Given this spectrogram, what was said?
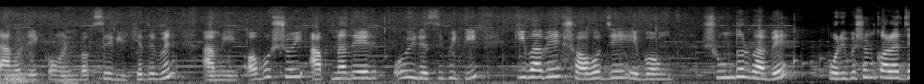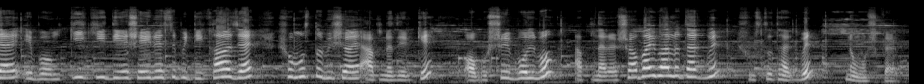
তাহলে কমেন্ট বক্সে লিখে দেবেন। আমি অবশ্যই আপনাদের ওই রেসিপিটি কীভাবে সহজে এবং সুন্দরভাবে পরিবেশন করা যায় এবং কি কি দিয়ে সেই রেসিপিটি খাওয়া যায়, সমস্ত বিষয়ে আপনাদেরকে অবশ্যই বলব। আপনারা সবাই ভালো থাকবেন, সুস্থ থাকবেন। নমস্কার।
